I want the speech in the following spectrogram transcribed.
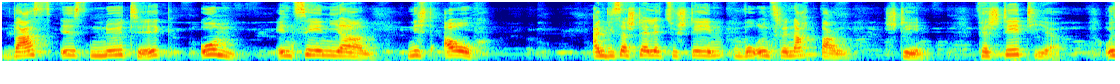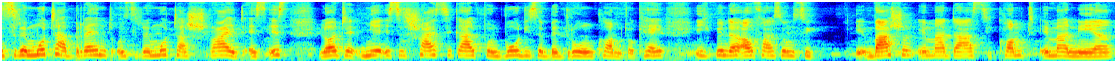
was ist nötig, um in zehn Jahren nicht auch an dieser Stelle zu stehen, wo unsere Nachbarn stehen. Versteht ihr? Unsere Mutter brennt, unsere Mutter schreit. Es ist, Leute, mir ist es scheißegal, von wo diese Bedrohung kommt, okay? Ich bin der Auffassung, sie war schon immer da, sie kommt immer näher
